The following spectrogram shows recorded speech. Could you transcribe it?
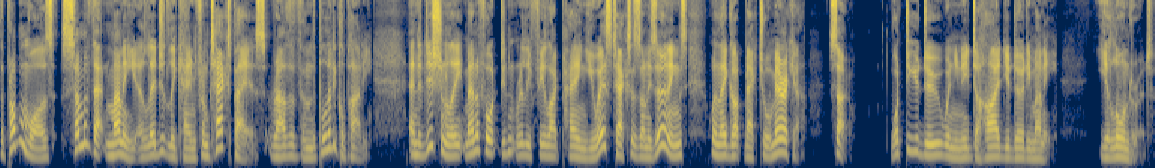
The problem was, some of that money allegedly came from taxpayers rather than the political party. And additionally, Manafort didn't really feel like paying US taxes on his earnings when they got back to America. So, what do you do when you need to hide your dirty money? You launder it.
